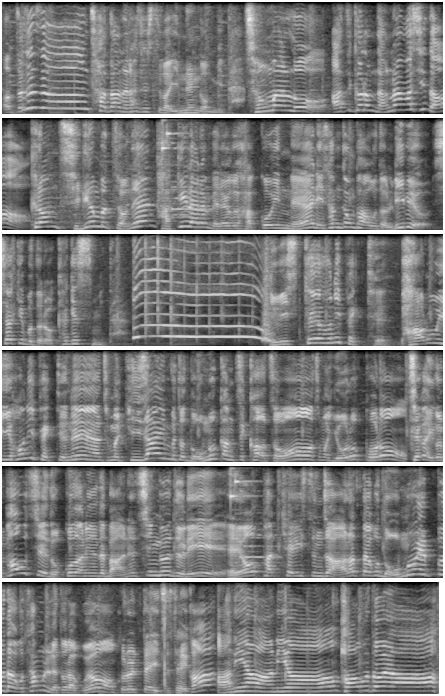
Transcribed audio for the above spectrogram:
어쩌자잔 차단을 하실 수가 있는 겁니다. 정말로 아직 그럼 낭낭하시다. 그럼 지금부터는 바퀴 다른 매력을 갖고 있는 이 3종 파우더 리뷰 시작해보도록 하겠습니다. 뉴이스트 허니팩트. 바로 이 허니팩트는 정말 디자인부터 너무 깜찍하죠. 정말 요렇고로 제가 이걸 파우치에 넣고 다니는데 많은 친구들이 에어팟 케이스인 줄 알았다고 너무 예쁘다고 상을 내더라고요. 그럴 때 이제 제가 아니야 아니야. 파우더야.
